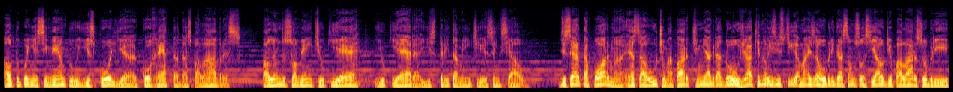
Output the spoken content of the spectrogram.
autoconhecimento e escolha correta das palavras, falando somente o que é e o que era estritamente essencial. De certa forma, essa última parte me agradou, já que não existia mais a obrigação social de falar sobre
